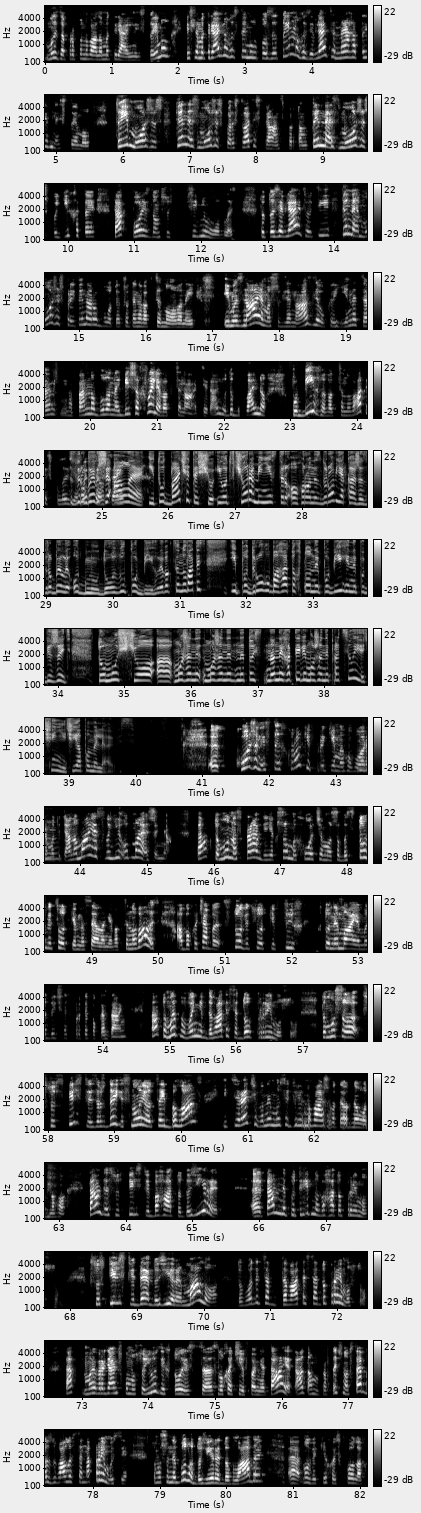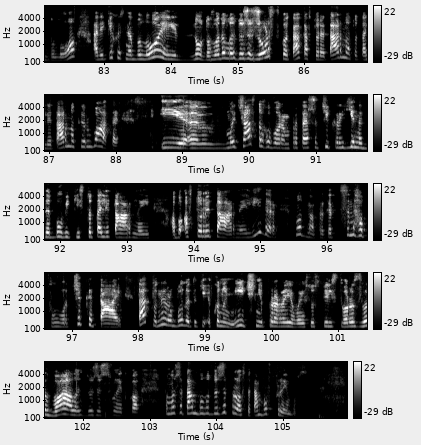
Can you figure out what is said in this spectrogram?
Ми запропонували матеріальний стимул. Після матеріального стимулу позитивного з'являється негативний стимул. Ти можеш, ти не зможеш користуватись транспортом, ти не зможеш поїхати так поїздом в сусідню область. Тобто з'являються оці, ти не можеш прийти на роботу, якщо ти не вакцинований. І ми знаємо, що для нас, для України, це напевно була найбільша хвиля вакцинації. Так? Люди буквально побігли вакцинуватись, коли зробивши, оцей... але і тут бачите, що і от вчора міністр охорони здоров'я каже, зробили одну дозу, побігли вакцинуватись, і по другу багато хто не побіг і не побіжить, тому що а, може не може не, не той на негативі може не працює чи ні? Чи я помиляюсь? Е, кожен із тих кроків, про які ми говоримо, mm-hmm. Тетяно, має свої обмеження. Так тому насправді, якщо ми хочемо, щоб 100% населення вакцинувалось, або хоча б 100% тих, хто не має медичних протипоказань, так, то ми повинні вдаватися до примусу, тому що в суспільстві завжди існує оцей баланс, і ці речі вони мусять врівноважувати одне одного. Там, де в суспільстві багато довіри, е, там не потрібно багато примусу. В суспільстві, де довіри мало доводиться вдаватися до примусу. Так, ми в радянському союзі, хто із е, слухачів пам'ятає, та там практично все базувалося на примусі, тому що не було довіри до влади. Е, ну в якихось колах було, а в якихось не було, і ну доводилось дуже жорстко, так авторитарно, тоталітарно керувати. І е, ми часто говоримо про те, що ті країни, де був якийсь тоталітарний або авторитарний лідер, ну, наприклад, Сингапур чи Китай, так вони робили такі економічні прориви, і суспільство розвивалось дуже швидко, тому що там було дуже просто, там був примус.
